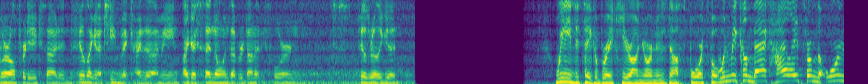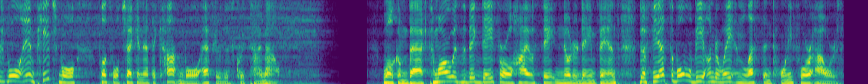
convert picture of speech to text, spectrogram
We're all pretty excited. It feels like an achievement, kind of. I mean, like I said, no one's ever done it before, and it just feels really good. We need to take a break here on Your News Now Sports, but when we come back, highlights from the Orange Bowl and Peach Bowl, plus we'll check in at the Cotton Bowl after this quick timeout. Welcome back. Tomorrow is the big day for Ohio State and Notre Dame fans. The Fiesta Bowl will be underway in less than 24 hours.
